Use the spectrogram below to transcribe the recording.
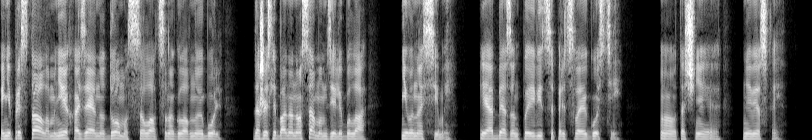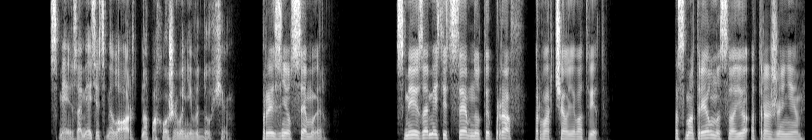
И не пристало мне, хозяину дома, ссылаться на головную боль, даже если бы она на самом деле была невыносимой. Я обязан появиться перед своей гостьей. О, точнее, невестой. «Смею заметить, милорд, но, похоже, вы не в духе», — произнес Сэмуэл. «Смею заметить, Сэм, но ты прав», — проворчал я в ответ. Посмотрел на свое отражение.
